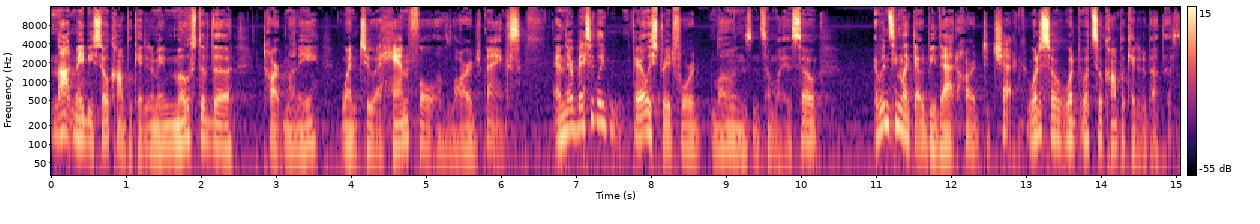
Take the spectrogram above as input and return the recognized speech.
not maybe so complicated. I mean, most of the TARP money went to a handful of large banks, and they're basically fairly straightforward loans in some ways. So it wouldn't seem like that would be that hard to check. What is so what, what's so complicated about this?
